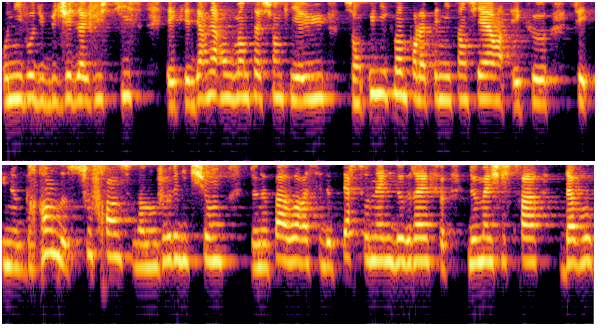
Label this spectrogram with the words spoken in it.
au niveau du budget de la justice et que les dernières augmentations qu'il y a eu sont uniquement pour la pénitentiaire et que c'est une grande souffrance dans nos juridictions de ne pas avoir assez de personnel de greffe, de magistrats, d'avocats.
